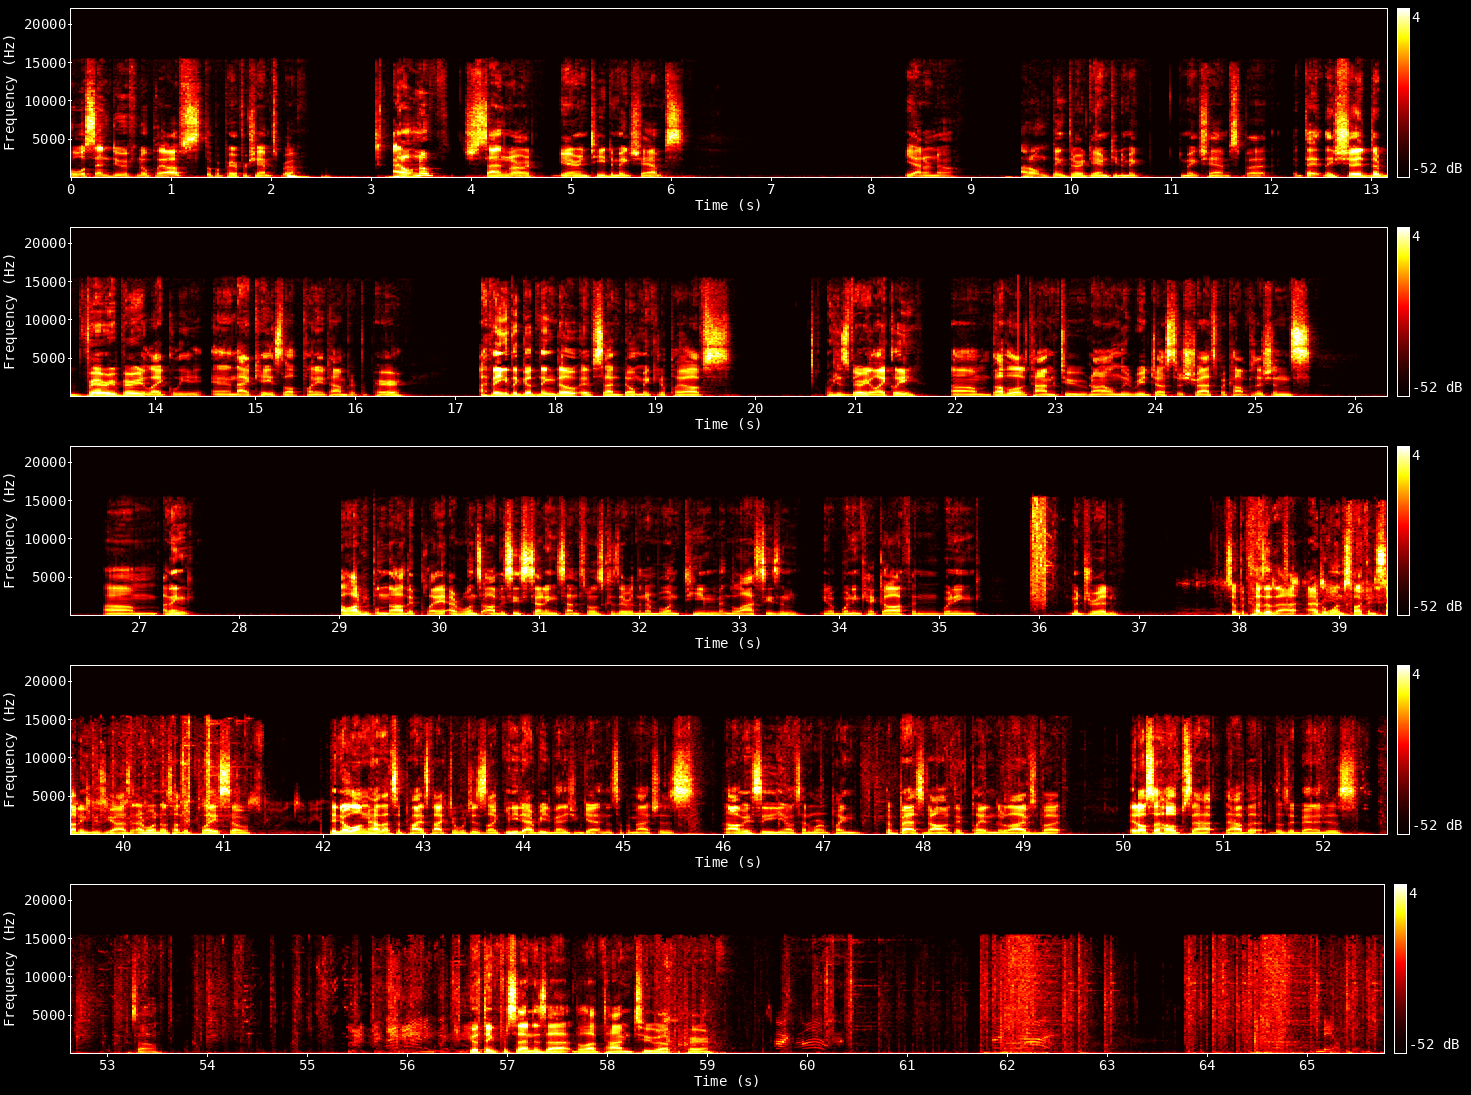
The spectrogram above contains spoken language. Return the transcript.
What will Sen do if no playoffs? They'll prepare for champs, bro. I don't know if Sen are guaranteed to make champs. Yeah, I don't know. I don't think they're guaranteed to make to make champs, but they, they should. They're very, very likely, and in that case, they'll have plenty of time to prepare. I think the good thing though, if Sen don't make it to playoffs, which is very likely, um, they'll have a lot of time to not only readjust their strats but compositions. Um, I think a lot of people know how they play. Everyone's obviously studying Sentinels because they were the number one team in the last season. You know, winning kickoff and winning Madrid. So because of that, everyone's fucking studying these guys, and everyone knows how they play. So they no longer have that surprise factor, which is like you need every advantage you can get in this type of matches. And obviously, you know, Sen weren't playing the best Valorant they've played in their lives, but it also helps to, ha to have the, those advantages. So good thing for Sen is that they'll have time to uh, prepare.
